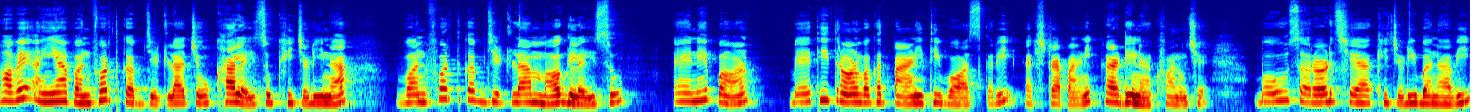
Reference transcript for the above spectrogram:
હવે અહીંયા વન ફોર્થ કપ જેટલા ચોખા લઈશું ખીચડીના. વન ફોર્થ કપ જેટલા મગ લઈશું. એને પણ બેથી ત્રણ વખત પાણીથી વોશ કરી એક્સ્ટ્રા પાણી કાઢી નાખવાનું છે. બહુ સરળ છે આ ખીચડી બનાવી.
